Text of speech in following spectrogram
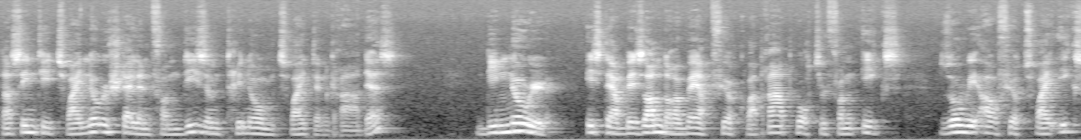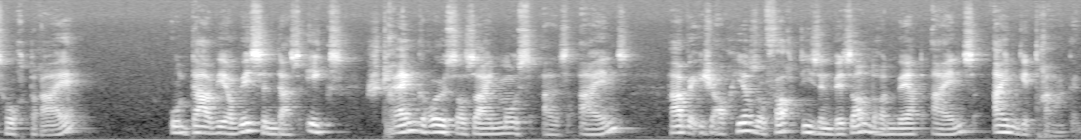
das sind die zwei Nullstellen von diesem Trinom zweiten Grades. Die Null ist der besondere Wert für Quadratwurzel von x sowie auch für 2x hoch 3. Und da wir wissen, dass x streng größer sein muss als 1, habe ich auch hier sofort diesen besonderen Wert 1 eingetragen.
